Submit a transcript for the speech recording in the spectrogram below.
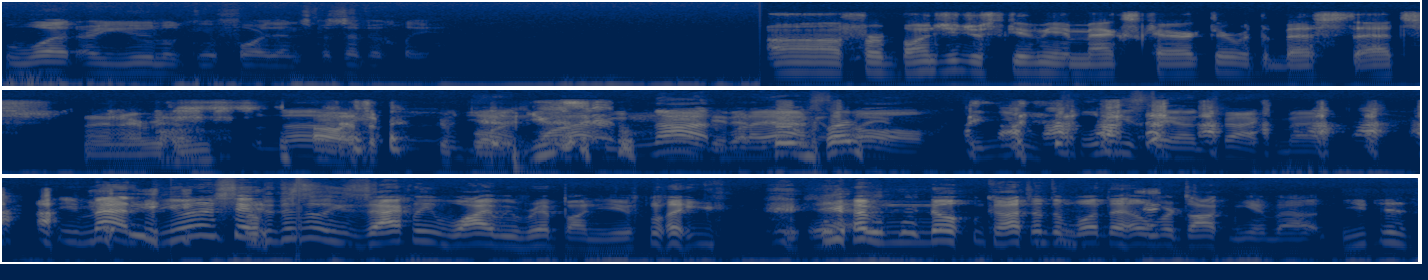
What are you looking for then specifically? Uh, for Bungie, just give me a max character with the best stats and everything. Oh, no, Oh, that's a good yeah, point. You- not, not what I it asked back. at all. Can you please stay on track, Matt? You- Matt, do you understand that this is exactly why we rip on you? Like, you have no concept of what the hell we're talking about. you just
